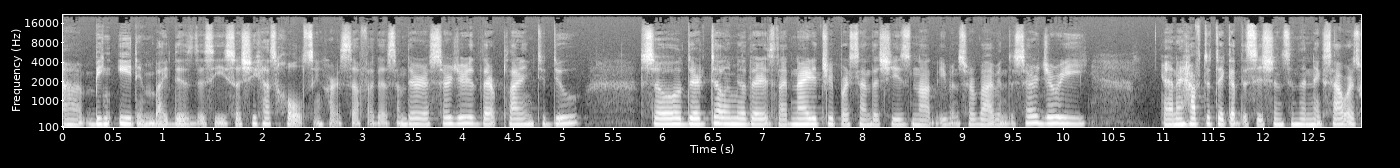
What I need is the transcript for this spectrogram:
uh, being eaten by this disease. So she has holes in her esophagus, and there's a surgery they're planning to do. So they're telling me that there is like 93% that she's not even surviving the surgery and I have to take a decisions in the next hours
